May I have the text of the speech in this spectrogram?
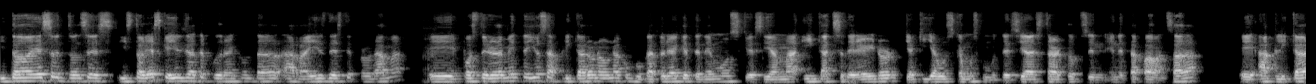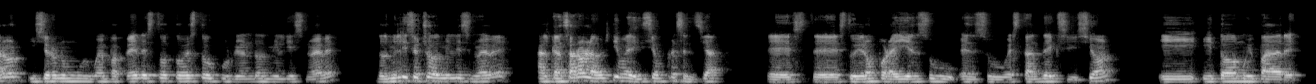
y todo eso. Entonces, historias que ellos ya te podrán contar a raíz de este programa. Eh, posteriormente, ellos aplicaron a una convocatoria que tenemos que se llama Inc. Accelerator, que aquí ya buscamos, como te decía, startups en, etapa avanzada eh, aplicaron, hicieron un muy buen papel. Esto, todo esto ocurrió en 2019. 2018-2019 alcanzaron la última edición presencial. Este, estuvieron por ahí en su, en su stand de exhibición y todo muy padre.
